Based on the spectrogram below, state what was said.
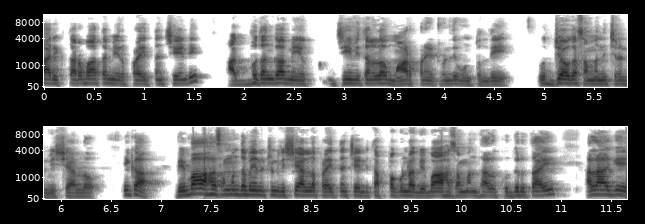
తారీఖు తర్వాత మీరు ప్రయత్నం చేయండి. అద్భుతంగా మీ జీవితంలో మార్పు అనేటువంటిది ఉంటుంది. ఉద్యోగ సంబంధించిన విషయాల్లో. ఇక వివాహ సంబంధమైనటువంటి విషయాల్లో ప్రయత్నం చేయండి. తప్పకుండా వివాహ సంబంధాలు కుదురుతాయి. అలాగే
